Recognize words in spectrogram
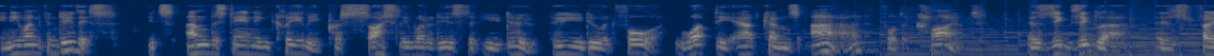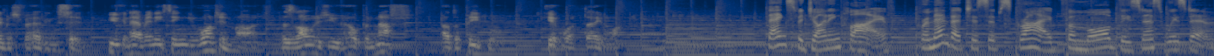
Anyone can do this. It's understanding clearly precisely what it is that you do, who you do it for, what the outcomes are for the client. As Zig Ziglar is famous for having said, you can have anything you want in life as long as you help enough other people get what they want. Thanks for joining Clive. Remember to subscribe for more business wisdom.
